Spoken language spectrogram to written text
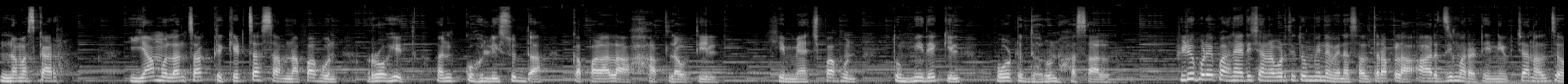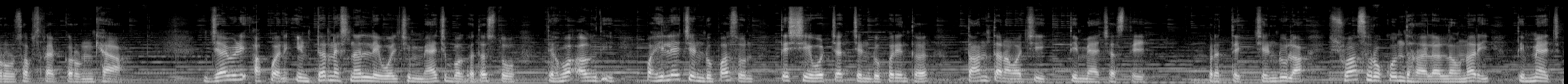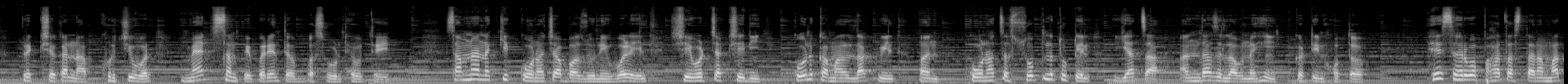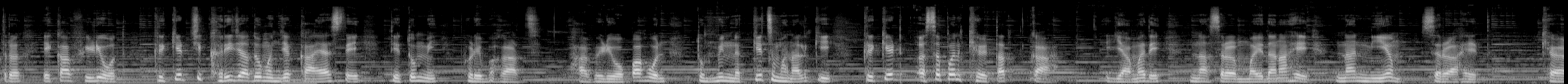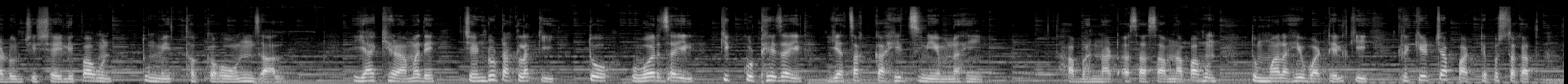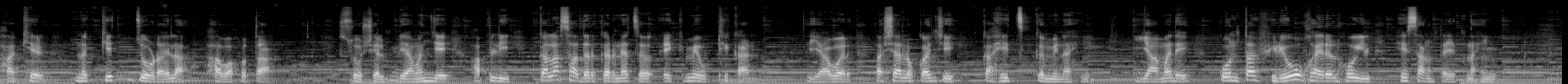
नमस्कार. या मुलांचा क्रिकेटचा सामना पाहून रोहित आणि कोहलीसुद्धा कपाळाला हात लावतील. ही मॅच पाहून तुम्ही देखील पोट धरून हसाल. व्हिडिओ पुढे पाहण्याआधी चॅनलवरती तुम्ही नवीन असाल तर आपला R G Marathi news channel जरूर सबस्क्राईब करून घ्या. ज्यावेळी आपण इंटरनॅशनल लेवलची मॅच बघत असतो तेव्हा अगदी पहिल्या चेंडूपासून ते शेवटच्या चेंडूपर्यंत ताणतणावाची ती मॅच असते. प्रत्येक चेंडूला श्वास रोखून धरायला लावणारी ती मॅच प्रेक्षकांना खुर्चीवर मॅच संपेपर्यंत बसवून ठेवते. सामना नक्की कोणाच्या बाजूने वळेल शेवटच्या क्षणी कोण कमाल दाखवील अन कोणाचं स्वप्न तुटेल याचा अंदाज लावणंही कठीण होतं. हे सर्व पाहत असताना मात्र एका व्हिडिओत क्रिकेटची खरी जादू म्हणजे काय असते ते तुम्ही पुढे बघाच. हा व्हिडिओ पाहून तुम्ही नक्कीच म्हणाल की क्रिकेट असं पण खेळतात का? यामध्ये ना सरळ मैदान आहे ना नियम सरळ आहेत. खेळाडूंची शैली पाहून तुम्ही थक्क होऊन जाल. या खेळामध्ये चेंडू टाकला की तो वर जाईल की कुठे जाईल याचा काहीच नियम नाही. हा भन्नाट असा सामना पाहून तुम्हालाही वाटेल की क्रिकेटच्या पाठ्यपुस्तकात हा खेळ नक्कीच जोडायला हवा होता. सोशल मीडिया म्हणजे आपली कला सादर करण्याचं एकमेव ठिकाण. यावर अशा लोकांची काहीच कमी नाही. यामध्ये कोणता व्हिडिओ व्हायरल होईल हे सांगता येत नाही.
